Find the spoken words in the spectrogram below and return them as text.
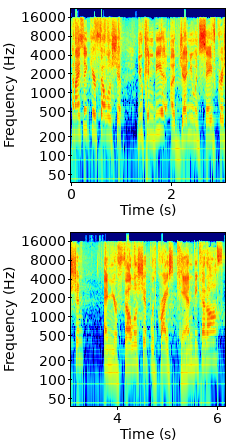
And I think your fellowship, you can be a, a genuine saved Christian, and your fellowship with Christ can be cut off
